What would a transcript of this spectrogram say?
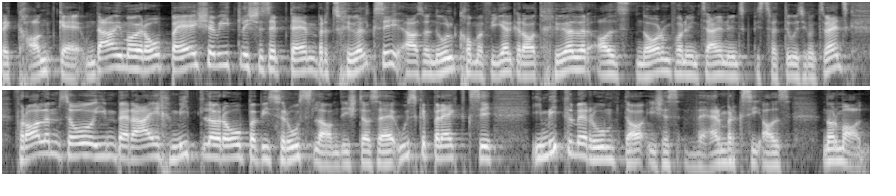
bekannt gegeben. Und auch im europäischen Wittel war der September zu kühl, gewesen, also 0,4 Grad kühler als die Norm von 1991 bis 2020. Vor allem so im Bereich Mitteleuropa bis Russland ist das äh, ausgeprägt gewesen. Im Mittelmeerraum da ist es wärmer als normal.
